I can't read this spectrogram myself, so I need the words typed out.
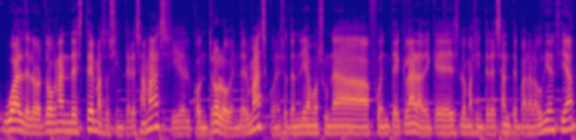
cuál de los dos grandes temas os interesa más, si el control o vender más. Con eso tendríamos una fuente clara de qué es lo más interesante para la audiencia.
